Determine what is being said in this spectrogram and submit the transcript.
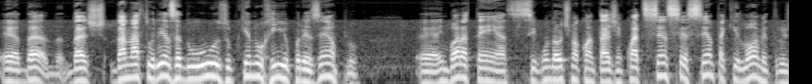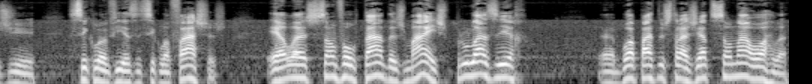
é, da, das, da natureza do uso, porque no Rio, por exemplo, é, embora tenha, segundo a última contagem, 460 quilômetros de ciclovias e ciclofaixas, elas são voltadas mais para o lazer. É, boa parte dos trajetos são na orla.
